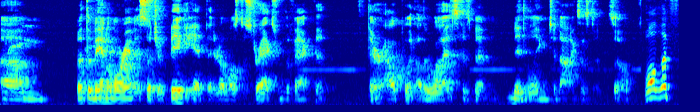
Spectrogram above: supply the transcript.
Um, but The Mandalorian is such a big hit that it almost distracts from the fact that their output otherwise has been middling to non-existent. So well, let's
